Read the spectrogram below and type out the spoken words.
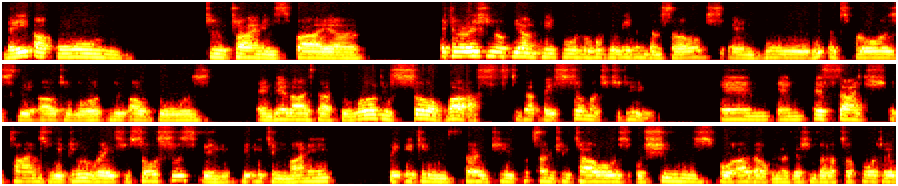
they are all to try and inspire a generation of young people who believe in themselves and who, who explores the outer world through outdoors and realize that the world is so vast that there's so much to do. And, and as such, at times we do raise resources, be, be it in money, be it in sanitary, sanitary towels or shoes for other organizations that have supported,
